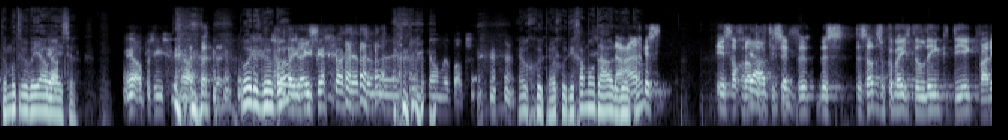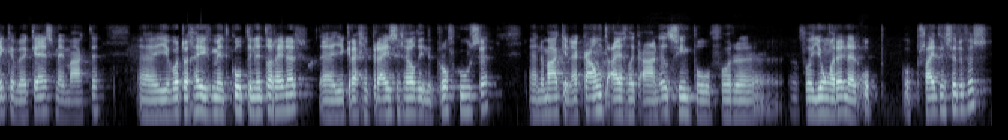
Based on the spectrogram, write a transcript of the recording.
dan moeten we bij jou ja. wezen. Ja, precies. Ja. Hoor je dat, Wilco? Als je die perskaart hebt, dan uh, kan pad. heel goed, heel goed. Die gaan we onthouden, nou, Wilco. Is, is nog grappig ja, te zeggen. Dus, dus dat is ook een beetje de link die ik, waar ik kennis mee maakte. Uh, je wordt op een gegeven moment continental renner. Uh, je krijgt je prijzengeld in de profkoersen. En dan maak je een account eigenlijk aan, heel simpel, voor, uh, voor jonge renner op, op Cycling Service.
